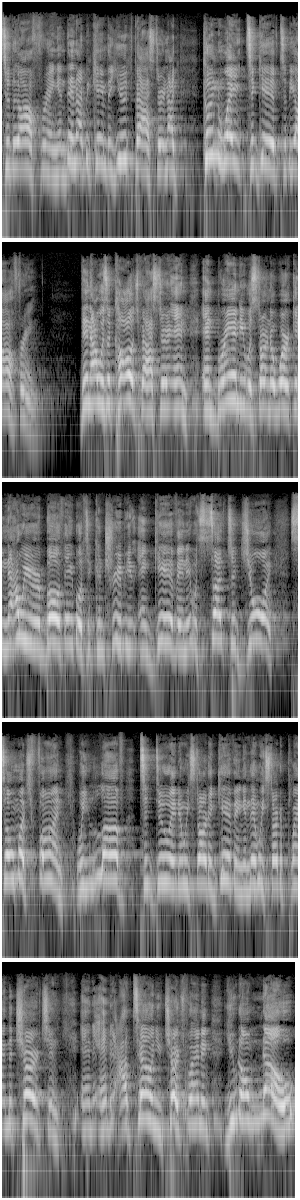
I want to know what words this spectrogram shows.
to the offering. And then I became the youth pastor and I couldn't wait to give to the offering. Then I was a college pastor, and, and Brandy was starting to work, and now we were both able to contribute and give, and it was such a joy, so much fun. We love to do it, and we started giving, and then we started planting the church. And, and, and I'm telling you, church planting, you don't know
